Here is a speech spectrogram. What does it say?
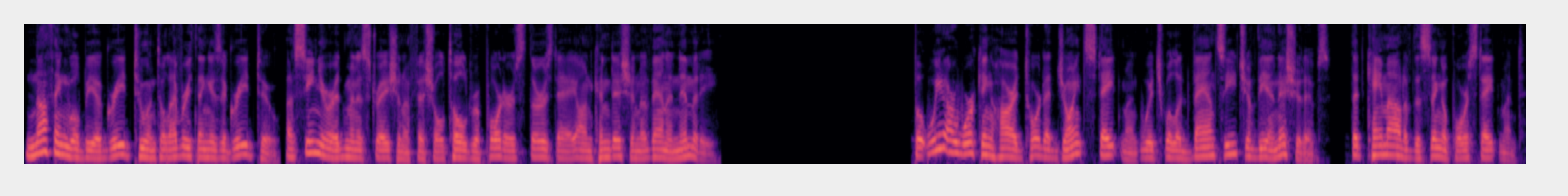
Nothing will be agreed to until everything is agreed to, a senior administration official told reporters Thursday on condition of anonymity. But we are working hard toward a joint statement which will advance each of the initiatives that came out of the Singapore statement.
